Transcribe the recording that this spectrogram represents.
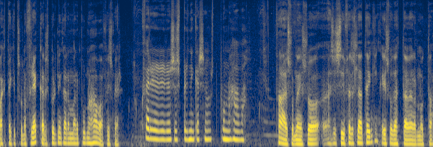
vakt ekkert svona frekari spurningar en maður er búin að hafa, finnst mér. Hverjar eru þessar spurningar sem þú ert búin að hafa? Það er svona eins og þessi síðferðislega tenging, eins og þetta að vera að nota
